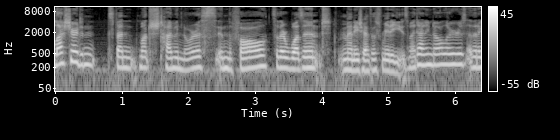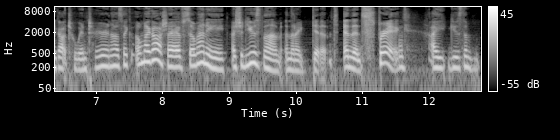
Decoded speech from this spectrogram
Last year, I didn't spend much time in Norris in the fall, so there wasn't many chances for me to use my dining dollars. And then I got to winter, and I was like, oh my gosh, I have so many. I should use them. And then I didn't. And then spring, I used them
